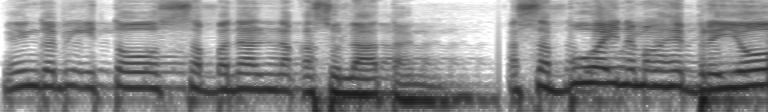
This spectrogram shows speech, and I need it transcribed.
ngayong gabing ito sa banal na kasulatan. At sa buhay ng mga Hebreyo,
